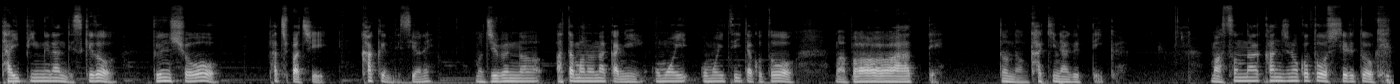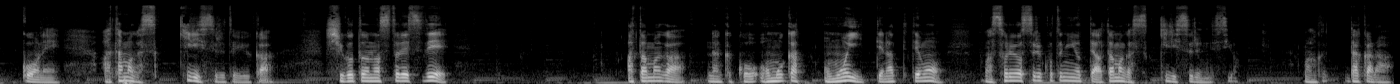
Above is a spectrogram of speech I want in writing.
タイピングなんですけど文章をパチパチ書くんですよね。もう自分の頭の中に思い思いついたことを、まあ、バーバーってどんどん書き殴っていく。まあそんな感じのことをしてると結構ね頭がすっきりするというか仕事のストレスで頭がなんかこう重か重いってなってても、まあ、それをすることによって頭がすっきりするんですよ。まあ、だから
